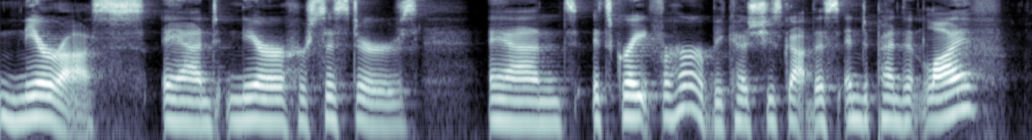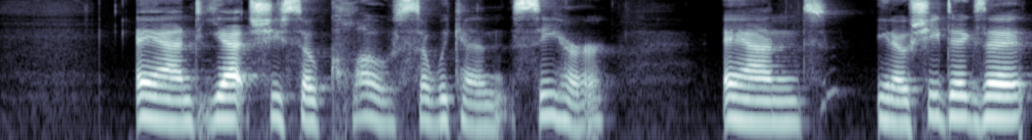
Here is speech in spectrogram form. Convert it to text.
near us and near her sisters. And it's great for her because she's got this independent life and yet she's so close so we can see her. And, you know, she digs it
